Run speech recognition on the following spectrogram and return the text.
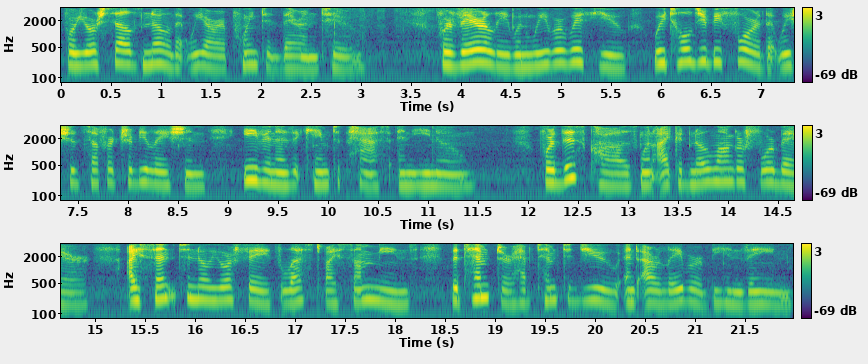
for yourselves know that we are appointed thereunto. For verily, when we were with you, we told you before that we should suffer tribulation, even as it came to pass, and ye know. For this cause, when I could no longer forbear, I sent to know your faith, lest by some means the tempter have tempted you, and our labor be in vain.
